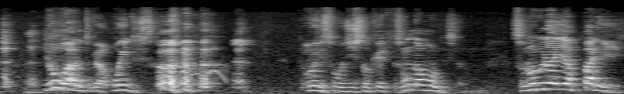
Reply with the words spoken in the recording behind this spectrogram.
らね。用がある時は「おい」ですから「おい掃除しとけ」ってそんなもんですよ。そのぐらいやっぱり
